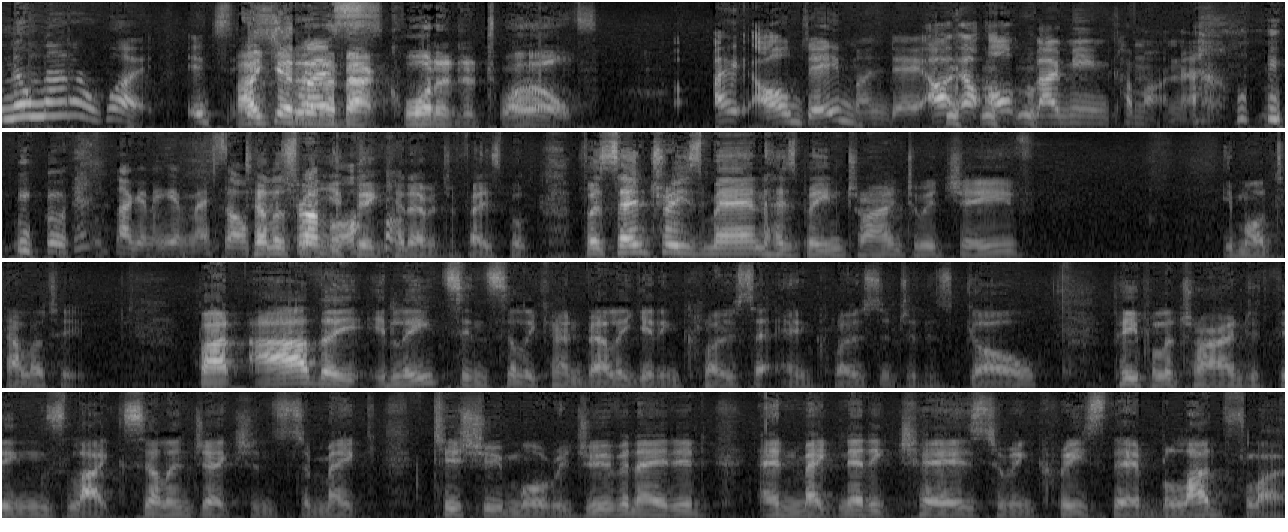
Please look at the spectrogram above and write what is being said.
no matter what, it's. I it's get it about quarter to twelve. I, all day Monday. I, I'll, I mean, come on now. not gonna get myself Tell in us trouble. what you think. Head over to Facebook. For centuries, man has been trying to achieve immortality. But are the elites in Silicon Valley getting closer and closer to this goal? People are trying to things like cell injections to make tissue more rejuvenated and magnetic chairs to increase their blood flow.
